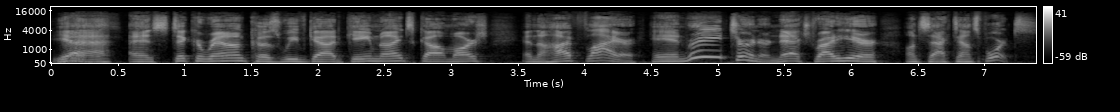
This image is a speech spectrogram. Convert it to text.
Yeah, Yes. and stick around because we've got game night, Scott Marsh, and the High Flyer, Henry Turner, next right here on Sactown Sports.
